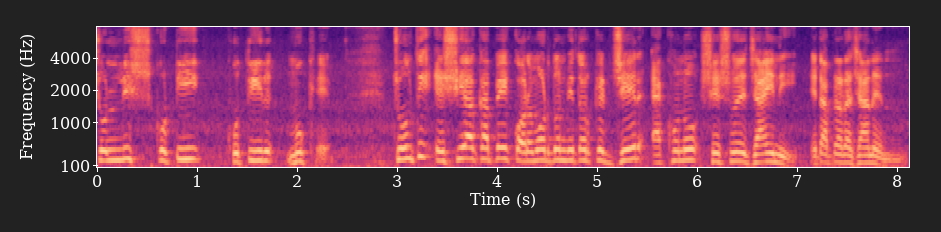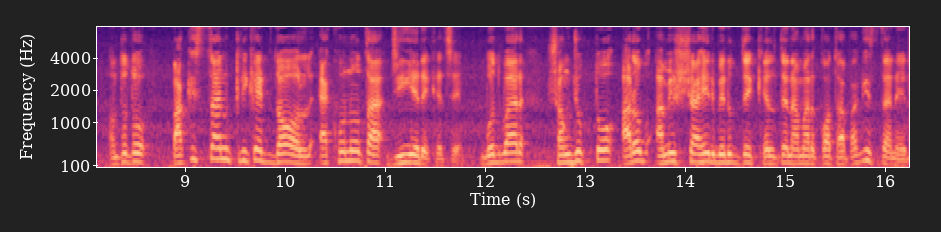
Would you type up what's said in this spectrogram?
চল্লিশ কোটি ক্ষতির মুখে। চলতি এশিয়া কাপে করমর্দন বিতর্কের জের এখনও শেষ হয়ে যায়নি, এটা আপনারা জানেন। অন্তত পাকিস্তান ক্রিকেট দল এখনও তা জিয়ে রেখেছে। বুধবার সংযুক্ত আরব আমির শাহির বিরুদ্ধে খেলতে নামার কথা পাকিস্তানের।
